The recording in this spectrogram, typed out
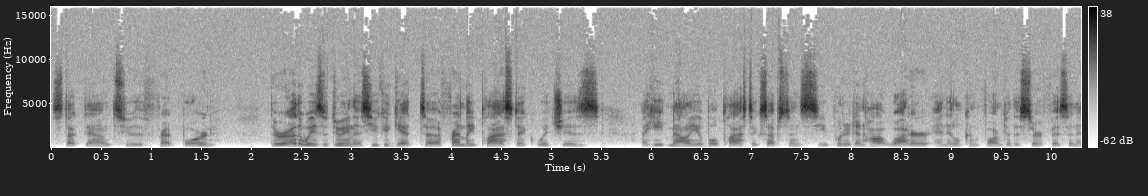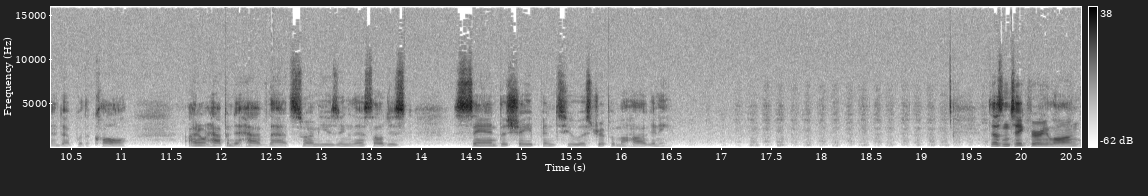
stuck down to the fretboard. There are other ways of doing this. You could get uh, friendly plastic, which is a heat malleable plastic substance. You put it in hot water and it'll conform to the surface and end up with a caul. I don't happen to have that, so I'm using this. I'll just sand the shape into a strip of mahogany. Doesn't take very long.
